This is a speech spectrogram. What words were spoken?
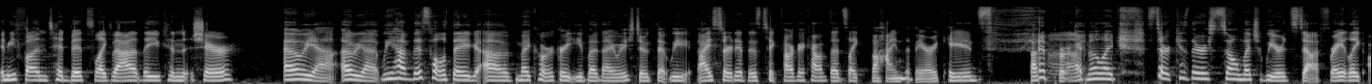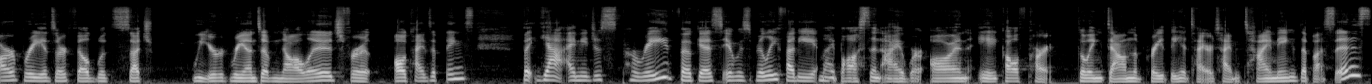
any fun tidbits like that that you can share? Oh yeah, oh yeah. We have this whole thing. Uh, my coworker Eva and I always joke that we I started this TikTok account that's like behind the barricades. Uh-huh. we're gonna like start because there's so much weird stuff, right? Like our brains are filled with such weird random knowledge for all kinds of things. But yeah, I mean, just parade focus. It was really funny. My boss and I were on a golf cart going down the parade the entire time, timing the buses.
